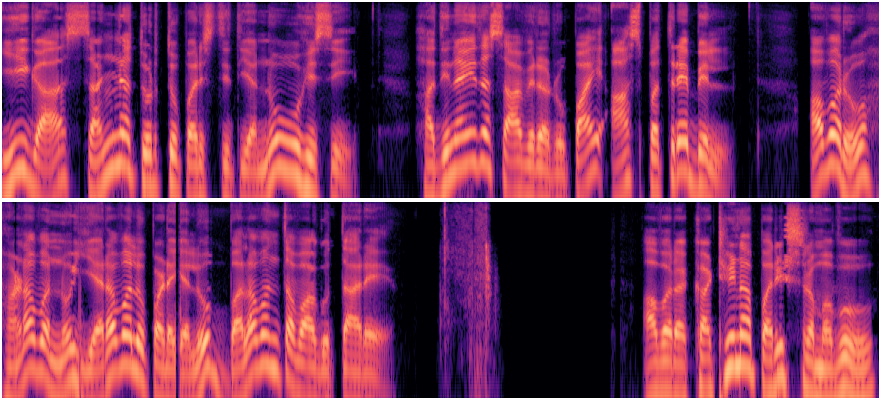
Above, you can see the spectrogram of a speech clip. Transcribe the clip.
ಈಗ ಸಣ್ಣ ತುರ್ತು ಪರಿಸ್ಥಿತಿಯನ್ನು ಊಹಿಸಿ. ಹದಿನೈದು ಸಾವಿರ ರೂಪಾಯಿ ಆಸ್ಪತ್ರೆ ಬಿಲ್. ಅವರು ಹಣವನ್ನು ಎರವಲು ಪಡೆಯಲು ಬಲವಂತವಾಗುತ್ತಾರೆ. ಅವರ ಕಠಿಣ ಪರಿಶ್ರಮವು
